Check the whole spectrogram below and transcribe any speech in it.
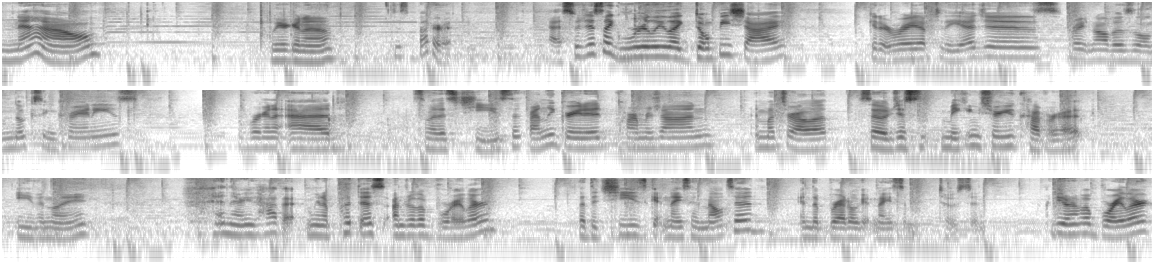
Now we're gonna just butter it. Yeah, so just like really like, don't be shy. Get it right up to the edges, right in all those little nooks and crannies. We're gonna add some of this cheese, the finely grated Parmesan and mozzarella. So just making sure you cover it evenly. And there you have it. I'm gonna put this under the broiler, let the cheese get nice and melted, and the bread will get nice and toasted. You don't have a broiler,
